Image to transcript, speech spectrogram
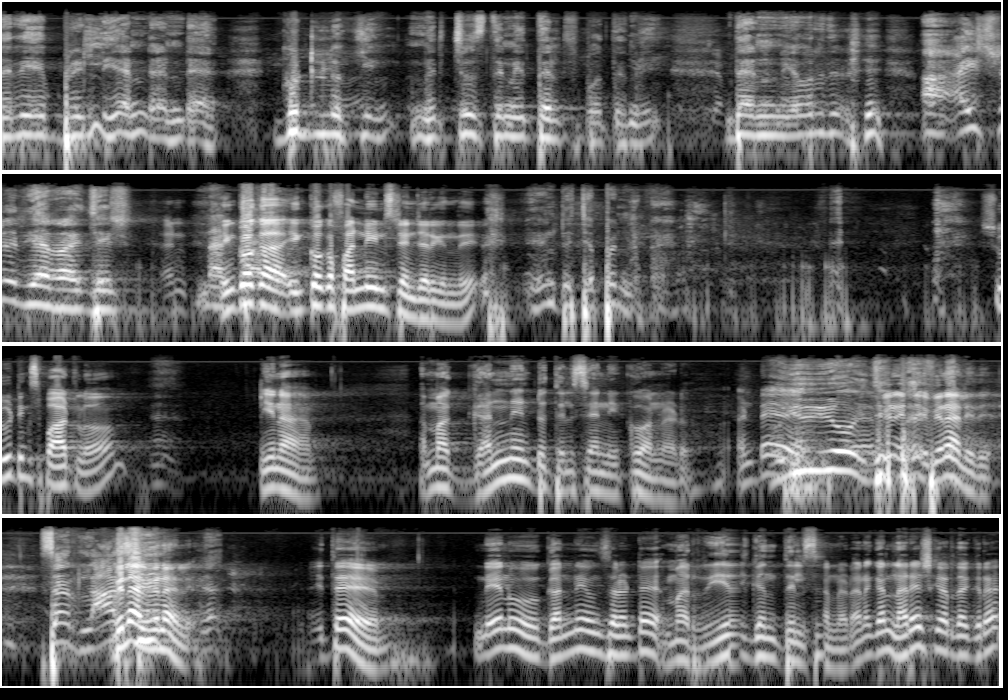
very brilliant and good looking మీరు చూస్తేనే తెలిసిపోతుంది. దెన్ ఎవరిది? ఐశ్వర్య రాజేష్. ఇంకొక ఇంకొక ఫన్నీ ఇన్సిడెంట్ జరిగింది. ఏంటో చెప్పండి? షూటింగ్ స్పాట్లో ఈయన అమ్మ గన్ ఏంటో తెలుసా నీకు? అన్నాడు. అంటే అయ్యో, ఇది విన- వినాలి ఇది. సార్ వినాలి వినాలి. అయితే నేను గన్ ఏముంది సార్ అంటే మా రియల్ గన్ తెలుసు? అన్నాడు. అనగానే నరేష్ గారి దగ్గర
